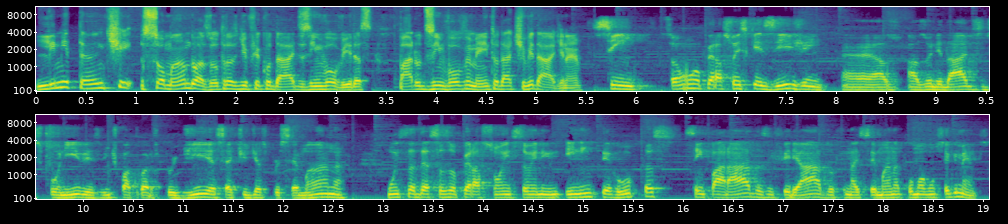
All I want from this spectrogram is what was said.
limitante, somando as outras dificuldades envolvidas para o desenvolvimento da atividade, né? Sim, são operações que exigem é, as, as unidades disponíveis 24 horas por dia, 7 dias por semana. Muitas dessas operações são ininterruptas, sem paradas em feriados ou finais de semana, como alguns segmentos.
